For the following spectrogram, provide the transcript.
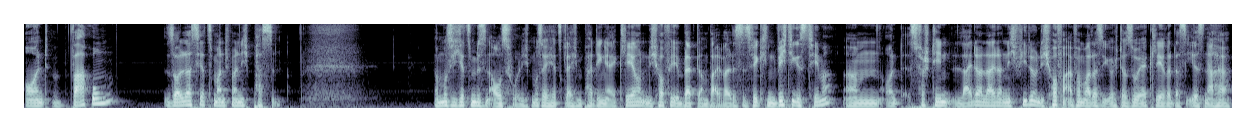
Und warum soll das jetzt manchmal nicht passen? Da muss ich jetzt ein bisschen ausholen. Ich muss euch jetzt gleich ein paar Dinge erklären und ich hoffe, ihr bleibt am Ball, weil das ist wirklich ein wichtiges Thema ähm, und es verstehen leider, leider nicht viele und ich hoffe einfach mal, dass ich euch das so erkläre, dass ihr es nachher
